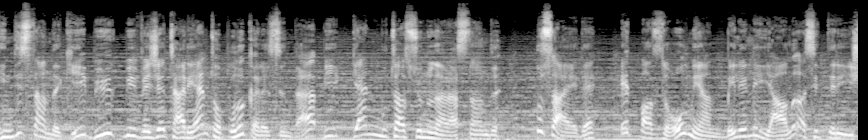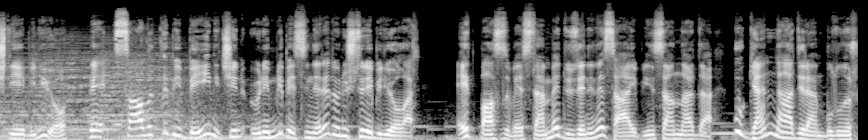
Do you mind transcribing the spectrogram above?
Hindistan'daki büyük bir vejetaryen topluluk arasında bir gen mutasyonuna rastlandı. Bu sayede et bazlı olmayan belirli yağlı asitleri işleyebiliyor ve sağlıklı bir beyin için önemli besinlere dönüştürebiliyorlar. Et bazlı beslenme düzenine sahip insanlarda bu gen nadiren bulunur.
